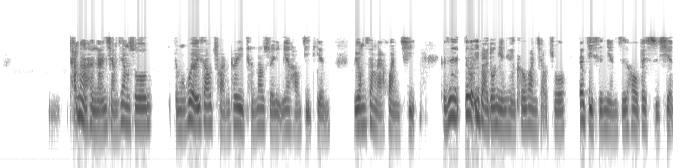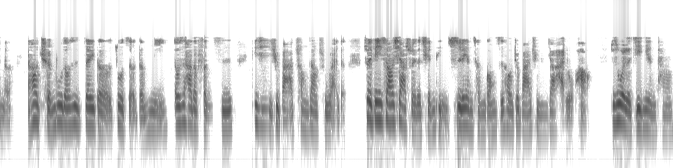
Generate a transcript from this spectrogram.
他们很难想象说，怎么会有一艘船可以沉到水里面好几天，不用上来换气。可是这个一百多年前的科幻小说，在几十年之后被实现了，然后全部都是这个作者的迷，都是他的粉丝。一起去把它创造出来的，所以第一艘下水的潜艇试炼成功之后，就把它取名叫海螺号，就是为了纪念它。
